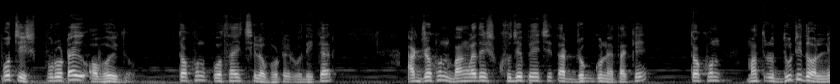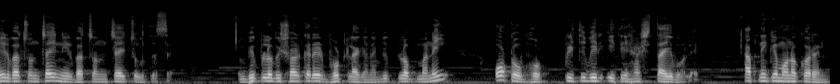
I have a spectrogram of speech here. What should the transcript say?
পঁচিশ পুরোটাই অবৈধ। তখন কোথায় ছিল ভোটের অধিকার? আর যখন বাংলাদেশ খুঁজে পেয়েছে তার যোগ্য নেতাকে, তখন মাত্র দুটি দল নির্বাচন চাই নির্বাচন চাই চলতেছে। বিপ্লবী সরকারের ভোট লাগে না। বিপ্লব মানেই অটো ভোট, পৃথিবীর ইতিহাস তাই বলে। আপনি কি মনে করেন?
